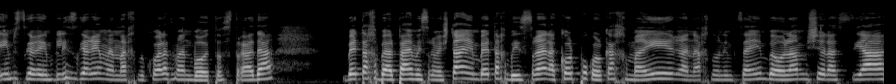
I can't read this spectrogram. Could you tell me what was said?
עם סגרים בלי סגרים אנחנו כל הזמן באוטוסטרדה בטח ב-2022, בטח בישראל, הכל פה כל כך מהיר, אנחנו נמצאים בעולם של עשייה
